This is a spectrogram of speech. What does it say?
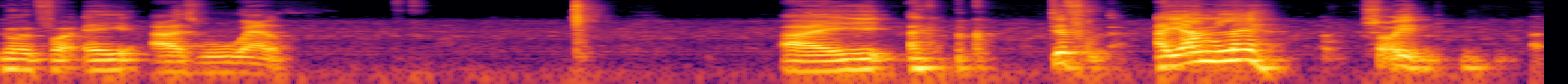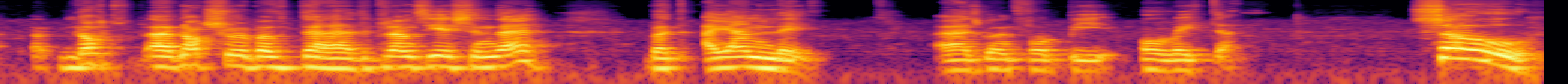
going for A as well. I, I Ayanle, sorry, not not sure about uh, the pronunciation there, but Ayanle uh, is going for B orator. So,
